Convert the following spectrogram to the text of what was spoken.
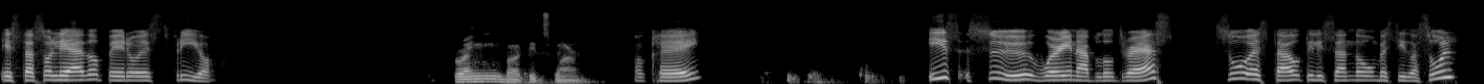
está soleado pero es frío. Raining but it's warm. Okay. Is Sue wearing a blue dress? Sue está utilizando un vestido azul.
